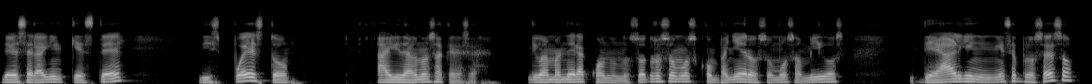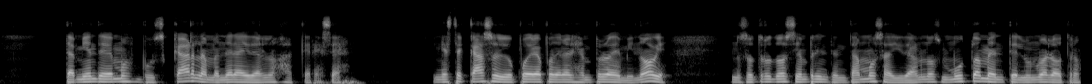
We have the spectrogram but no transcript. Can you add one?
Debe ser alguien que esté dispuesto ayudarnos a crecer. De igual manera, cuando nosotros somos compañeros, somos amigos de alguien en ese proceso, también debemos buscar la manera de ayudarlos a crecer. En este caso yo podría poner el ejemplo de mi novia. Nosotros dos siempre intentamos ayudarnos mutuamente el uno al otro.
